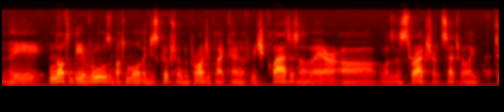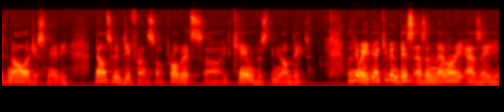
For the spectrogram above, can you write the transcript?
the not the rules but more the description of the project like kind of which classes are there uh, what's the structure etc like technologies maybe now it's a bit different so probably it's uh, it came with the new update. But anyway we are keeping this as a memory as a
